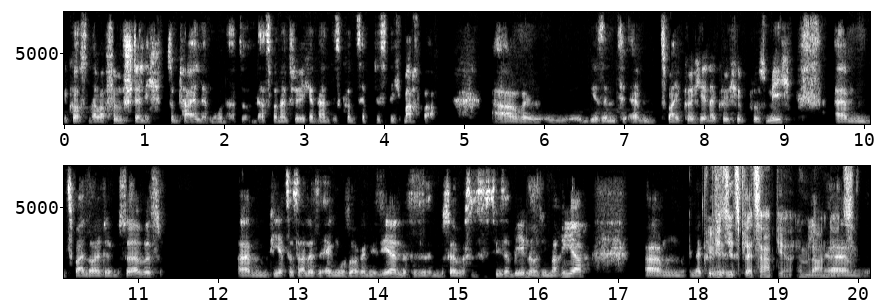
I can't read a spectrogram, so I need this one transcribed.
die kosten aber fünfstellig zum Teil im Monat. Und das war natürlich anhand des Konzeptes nicht machbar. Ja, weil äh, wir sind ähm, zwei Köche in der Küche plus mich, ähm, zwei Leute im Service ähm, die jetzt das alles irgendwo so organisieren. Das ist im Service ist die Sabine und die Maria. Ähm, in der Wie viele Sitzplätze habt ihr im Laden jetzt? Ähm,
